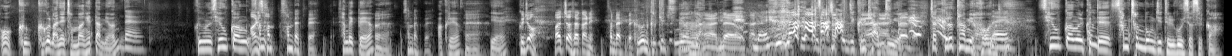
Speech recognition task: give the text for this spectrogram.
어 그 그걸 만약에 전망했다면 네. 그러면 새우깡 아니, 삼, 3, 300배. 300배요? 예. 300배. 아 그래요? 예. 예. 그죠? 맞죠, 작가님? 300배. 그건 그렇게 중요한 게 아니에요. 네. 네. 100배인지 30배인지 그렇게 안 중요해요. 네, 네. 자 그렇다면 네. 새우깡을 그때 3천 봉지 들고 있었을까?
